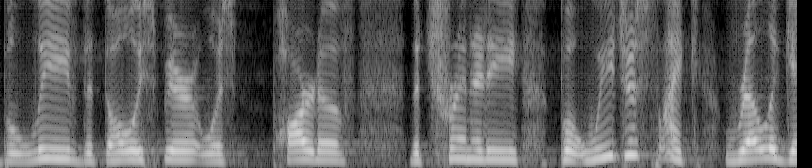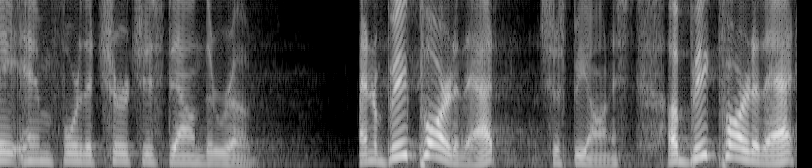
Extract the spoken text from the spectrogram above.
believe that the Holy Spirit was part of the Trinity, but we just like relegate him for the churches down the road. And a big part of that Let's just be honest. A big part of that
